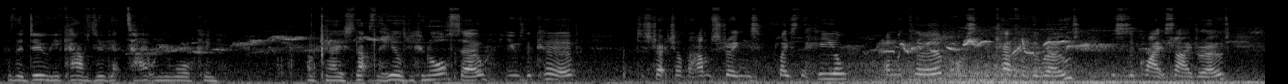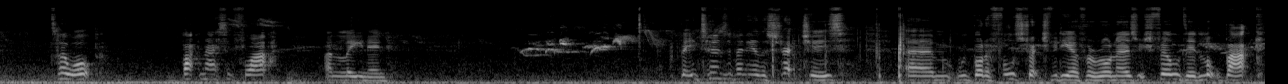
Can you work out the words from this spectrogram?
Because they do, your calves do get tight when you're walking. Okay, so that's the heels. You can also use the curb to stretch off the hamstrings. Place the heel on the curb, obviously be careful of the road. This is a quiet side road. Toe up, back nice and flat and lean in. But in terms of any other stretches, Um, we've got a full stretch video for runners, which Phil did look back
